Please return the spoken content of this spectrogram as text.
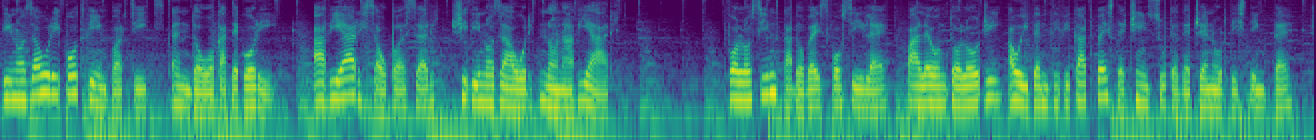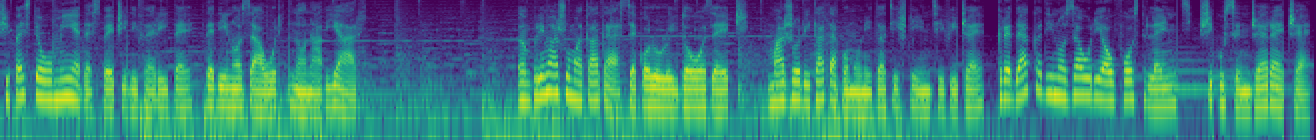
Dinozaurii pot fi împărțiți în două categorii, aviari sau păsări și dinozauri non-aviari. Folosind ca dovezi fosile, paleontologii au identificat peste 500 de genuri distincte și peste 1000 de specii diferite de dinozauri non-aviari. În prima jumătate a secolului 20, majoritatea comunității științifice credea că dinozaurii au fost lenți și cu sânge rece,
